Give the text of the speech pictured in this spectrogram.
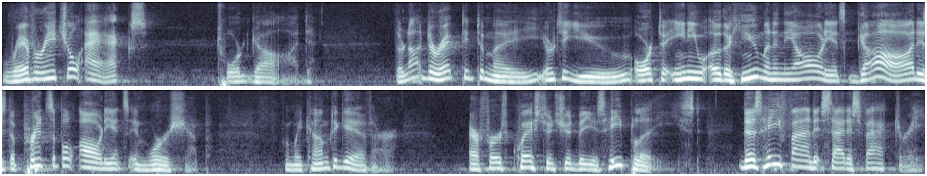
reverential acts toward God. They're not directed to me or to you or to any other human in the audience. God is the principal audience in worship. When we come together, our first question should be Is He pleased? Does He find it satisfactory?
